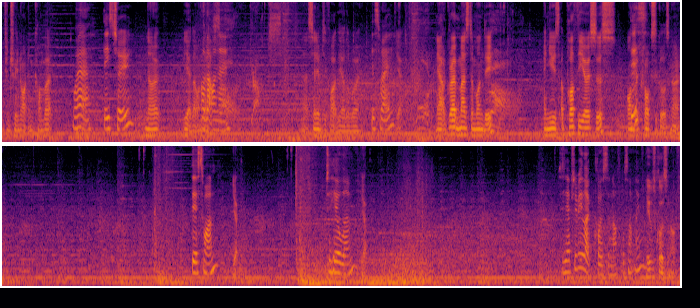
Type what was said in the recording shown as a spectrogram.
Infantry not in combat. Where? These two? No. Yeah, that one. Oh, there. that one there. Uh, send him to fight the other way. This way? Yeah. Now grab Mazdamundi and use Apotheosis on This? the Kroxigors. No. This one? Yep. To heal them? Yep. Does he have to be like close enough or something? He was close enough.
